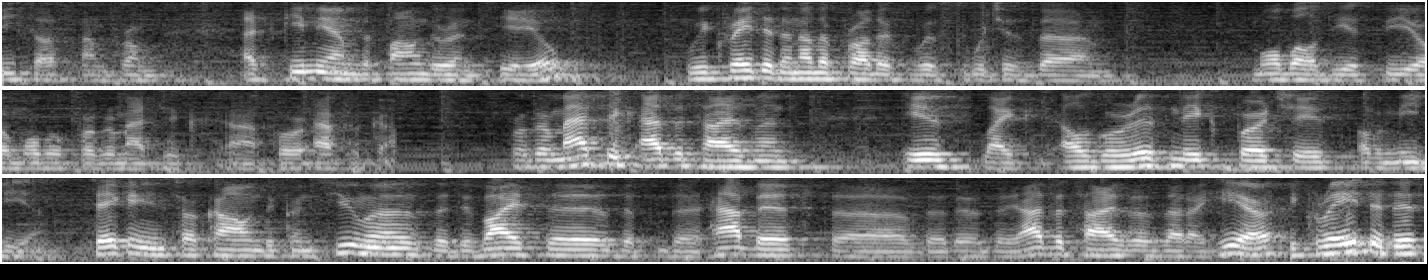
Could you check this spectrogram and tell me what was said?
I'm from Eskimi, I'm the founder and CEO. We created another product which is the mobile DSP or mobile programmatic uh, for Africa. Programmatic advertisement is like algorithmic purchase of media, taking into account the consumers, the devices, the, the habits, the, the, the, advertisers that are here. We created it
